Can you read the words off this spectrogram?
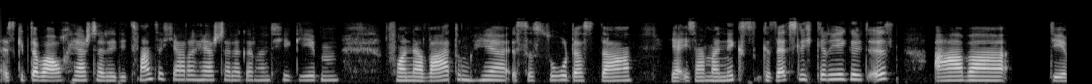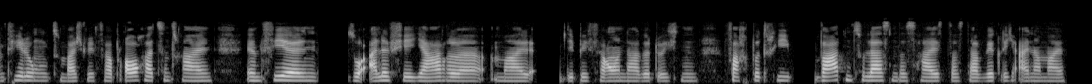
Es gibt aber auch Hersteller, die 20 Jahre Herstellergarantie geben. Von der Wartung her ist es so, dass da, ja, ich sage mal, nichts gesetzlich geregelt ist, aber die Empfehlungen, zum Beispiel Verbraucherzentralen, empfehlen, so alle vier Jahre mal die PV-Anlage durch einen Fachbetrieb warten zu lassen. Das heißt, dass da wirklich einer mal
